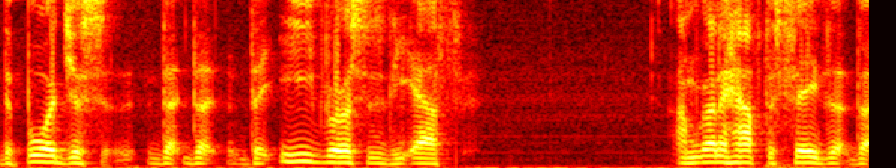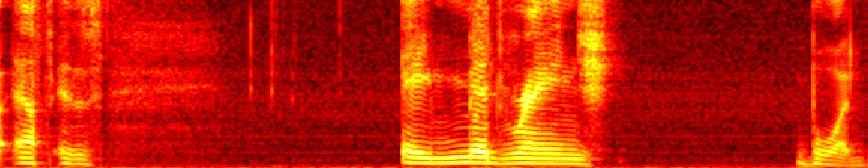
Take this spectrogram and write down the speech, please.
the board just, the, the, the E versus the F, I'm going to have to say that the F is a mid-range board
